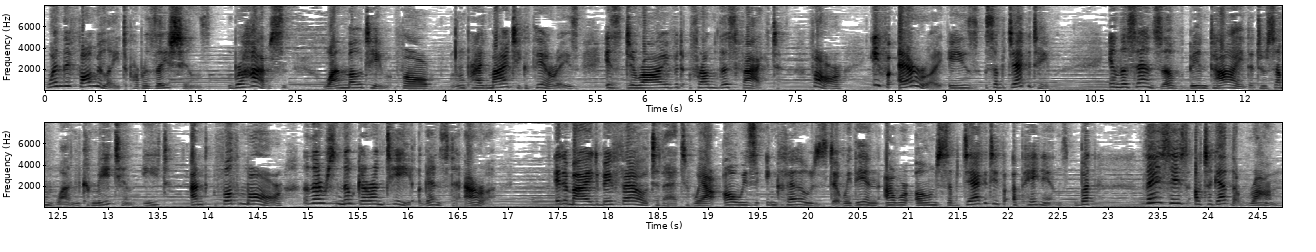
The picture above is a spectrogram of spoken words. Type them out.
when they formulate propositions. Perhaps one motive for pragmatic theories is derived from this fact, for if error is subjective, in the sense of being tied to someone committing it, and furthermore, there is no guarantee against error. It might be felt that we are always enclosed within our own subjective opinions, but this is altogether wrong.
